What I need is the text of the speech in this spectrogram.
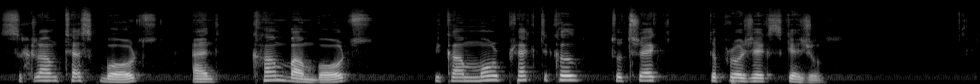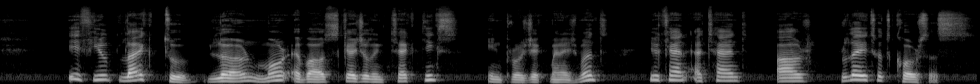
Scrum task boards and Kanban boards become more practical to track the project schedule. If you'd like to learn more about scheduling techniques in project management, you can attend our related courses.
